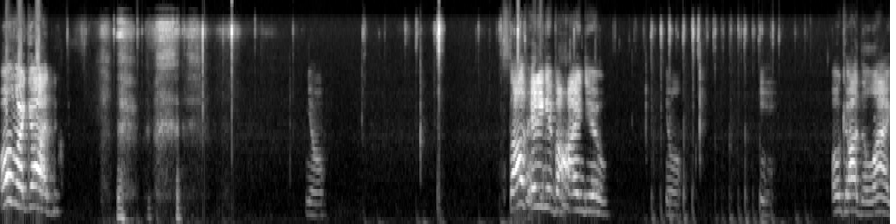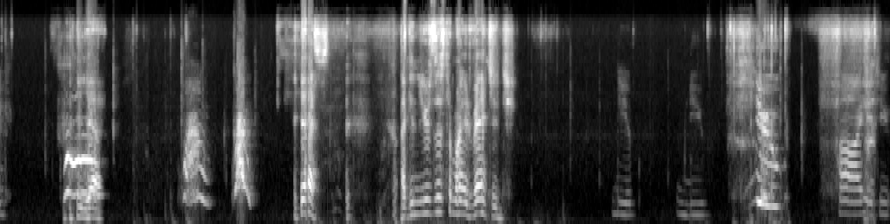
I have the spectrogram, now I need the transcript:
Oh my god! No. Stop hitting it behind you! No. Eh. Oh god, the lag. yeah. Wow. Wow. Yes. I can use this to my advantage. Doop. Doop. Doop. Ha, I hit you.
